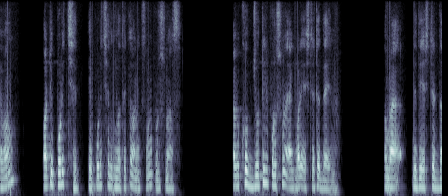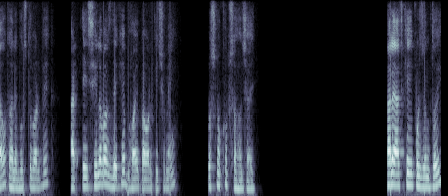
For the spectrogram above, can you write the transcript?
এবং কটি পরিচ্ছেদ, এই পরিচ্ছেদগুলো থেকে অনেক সময় প্রশ্ন আসে। তবে খুব জটিল প্রশ্ন একবারে স্টেটে দেয় না। তোমরা যদি স্টেট দাও তাহলে বুঝতে পারবে, আর এই সিলেবাস দেখে ভয় পাওয়ার কিছু নেই, প্রশ্ন খুব সহজ হয়। তাহলে আজকে এই পর্যন্তই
